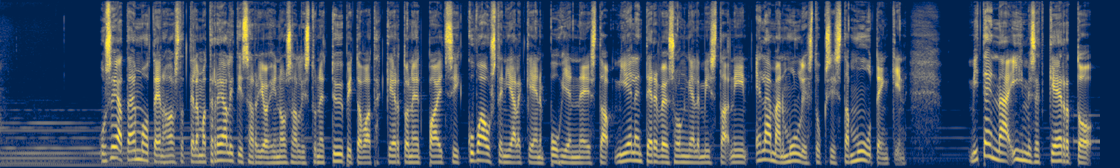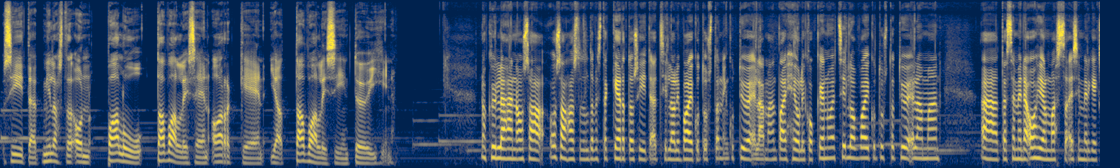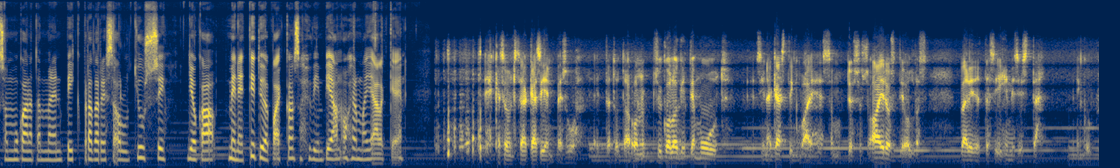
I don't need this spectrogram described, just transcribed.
Useat MOTn haastattelemat realitysarjoihin osallistuneet tyypit ovat kertoneet paitsi kuvausten jälkeen puhjenneista mielenterveysongelmista, niin elämän mullistuksista muutenkin. Miten nämä ihmiset kertoo siitä, että millaista on paluu tavalliseen arkeen ja tavallisiin töihin? No kyllähän osa, osa haastateltavista kertoi siitä, että sillä oli vaikutusta niin kuin työelämään tai he oli kokenut, että sillä on vaikutusta työelämään. Ää, tässä meidän ohjelmassa esimerkiksi on mukana tämmöinen Big Brotherissa ollut Jussi, joka menetti työpaikkansa hyvin pian ohjelman jälkeen. Ehkä se on sitä käsienpesua, että tota, on psykologit ja muut siinä casting-vaiheessa, mutta jos, jos aidosti oltaisiin välitettäisiin ihmisistä niin kuin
